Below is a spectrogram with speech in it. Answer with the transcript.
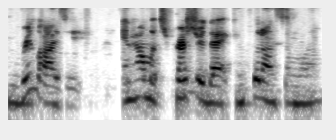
realize it and how much pressure that can put on someone.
